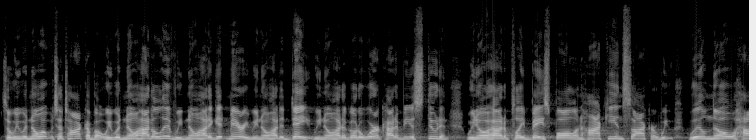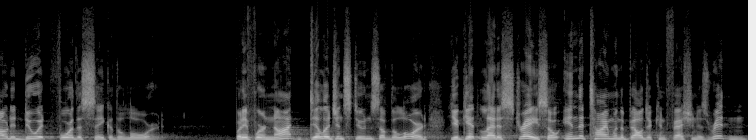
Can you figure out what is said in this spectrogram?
So we would know what to talk about. We would know how to live. We'd know how to get married. We know how to date. We know how to go to work, how to be a student. We know how to play baseball and hockey and soccer. We, we'll know how to do it for the sake of the Lord. But if we're not diligent students of the Lord, you get led astray. So, in the time when the Belgic Confession is written,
